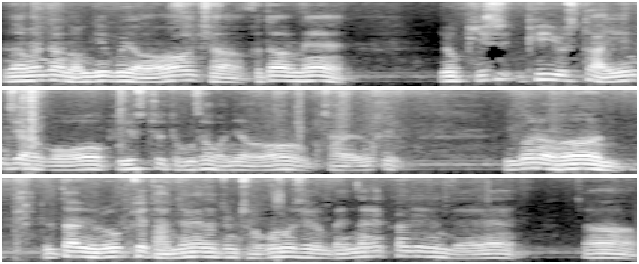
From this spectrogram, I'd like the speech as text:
그 다음 한 장 넘기고요 자 그 다음에 요 to ing하고 to 동사 원형. 자 이렇게 이거는 일단 이렇게 단장에다 좀 적어 놓으세요. 맨날 헷갈리는데. 자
